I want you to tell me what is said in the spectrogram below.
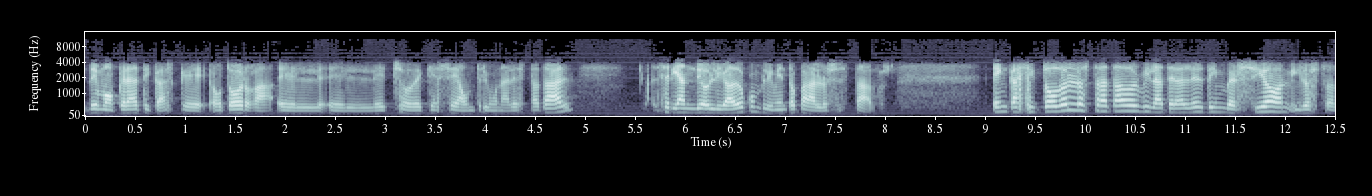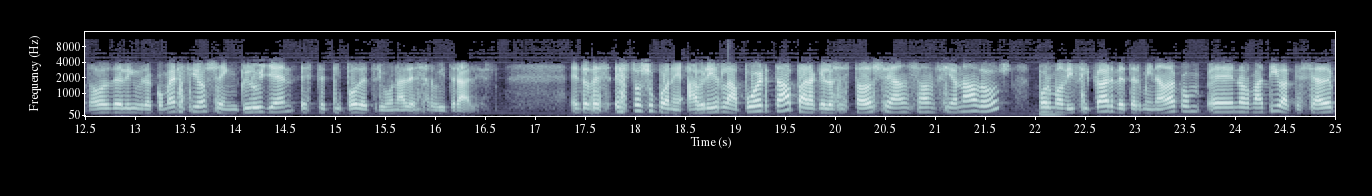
democráticas que otorga el, hecho de que sea un tribunal estatal, serían de obligado cumplimiento para los Estados. En casi todos los tratados bilaterales de inversión y los tratados de libre comercio se incluyen este tipo de tribunales arbitrales. Entonces, esto supone abrir la puerta para que los Estados sean sancionados por modificar determinada eh, normativa que sea de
